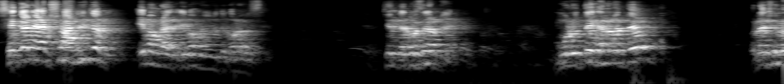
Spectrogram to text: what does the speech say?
সেখানে একশো আশি জন এই মামলা এই মামলা জড়িত করা হয়েছে। চিন্তা করছেন আপনি? মূলত এখানে মধ্যে ওটা ছিল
